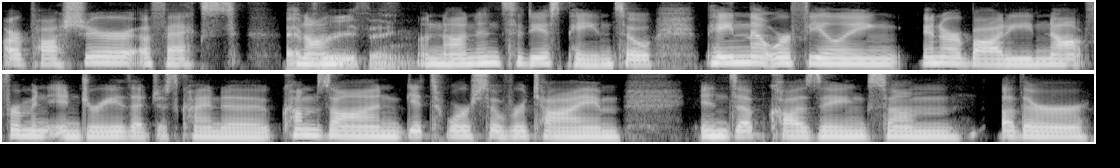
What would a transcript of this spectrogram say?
our posture affects non- Everything. a non insidious pain. So, pain that we're feeling in our body, not from an injury that just kind of comes on, gets worse over time, ends up causing some other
